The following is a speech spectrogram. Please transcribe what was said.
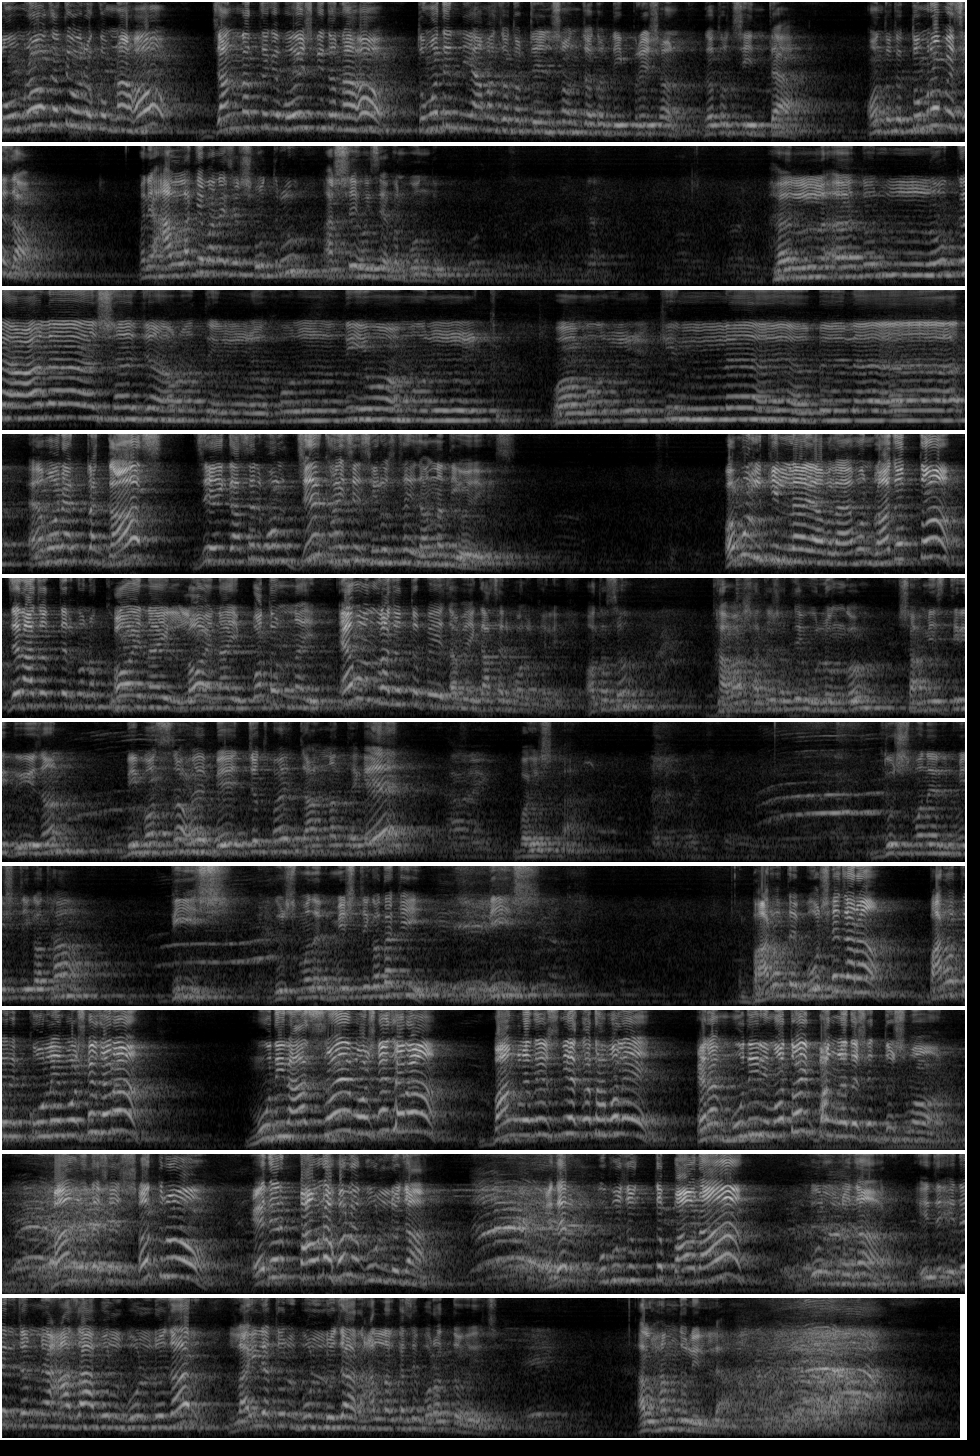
তোমরাও যাতে ওরকম না হও, জান্নাত থেকে বহিষ্কৃত না হও, তোমাদের নিয়ে আমার যত টেনশন যত ডিপ্রেশন যত চিন্তা, অন্তত তোমরা বেঁচে যাও। মানে আল্লাহকে বানাইছে শত্রু আর সে হয়েছে এখন বন্ধু। هل أدلك على شجرة الخلد وملك وملك لا يبلى এমন একটা গাছ যে এই গাছের ফল যে খাইছে চিরস্থায়ী জান্নাতি হয়ে গেছে অমুল কিল্লায় আমলা এমন রাজত্ব যে রাজত্বের কোনো ক্ষয় নাই লয় নাই পতন নাই এমন রাজত্ব পেয়ে যাবে এই গাছের ফল খেলে অথচ খাওয়ার সাথে সাথে উলঙ্গ স্বামী, স্ত্রী দুইজন বিবস্ত্র হয়ে, বেইজ্জত হয়ে জান্নাত থেকে বহিষ্কার। দুশ্মনের মিষ্টি কথা বিষ। দুশ্মনের মিষ্টি কথা কি? বিষ। ভারতে বসে যারা, ভারতের কোলে বসে যারা, মুদির আশ্রয়ে বসে যারা, বাংলাদেশ নিয়ে কথা বলে এরা মুদির মতোই বাংলাদেশের দুশ্মন। বাংলাদেশের শত্রু। এদের পাওনা হলো বুল্ডোজার। এদের উপযুক্ত পাওনা বুলডোজার। এদের এদের জন্য আজাবুল বুলডোজার, লাইলাতুল বুলডোজার আল্লাহর কাছে বরাদ্দ হয়েছে। আলহামদুলিল্লাহ।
